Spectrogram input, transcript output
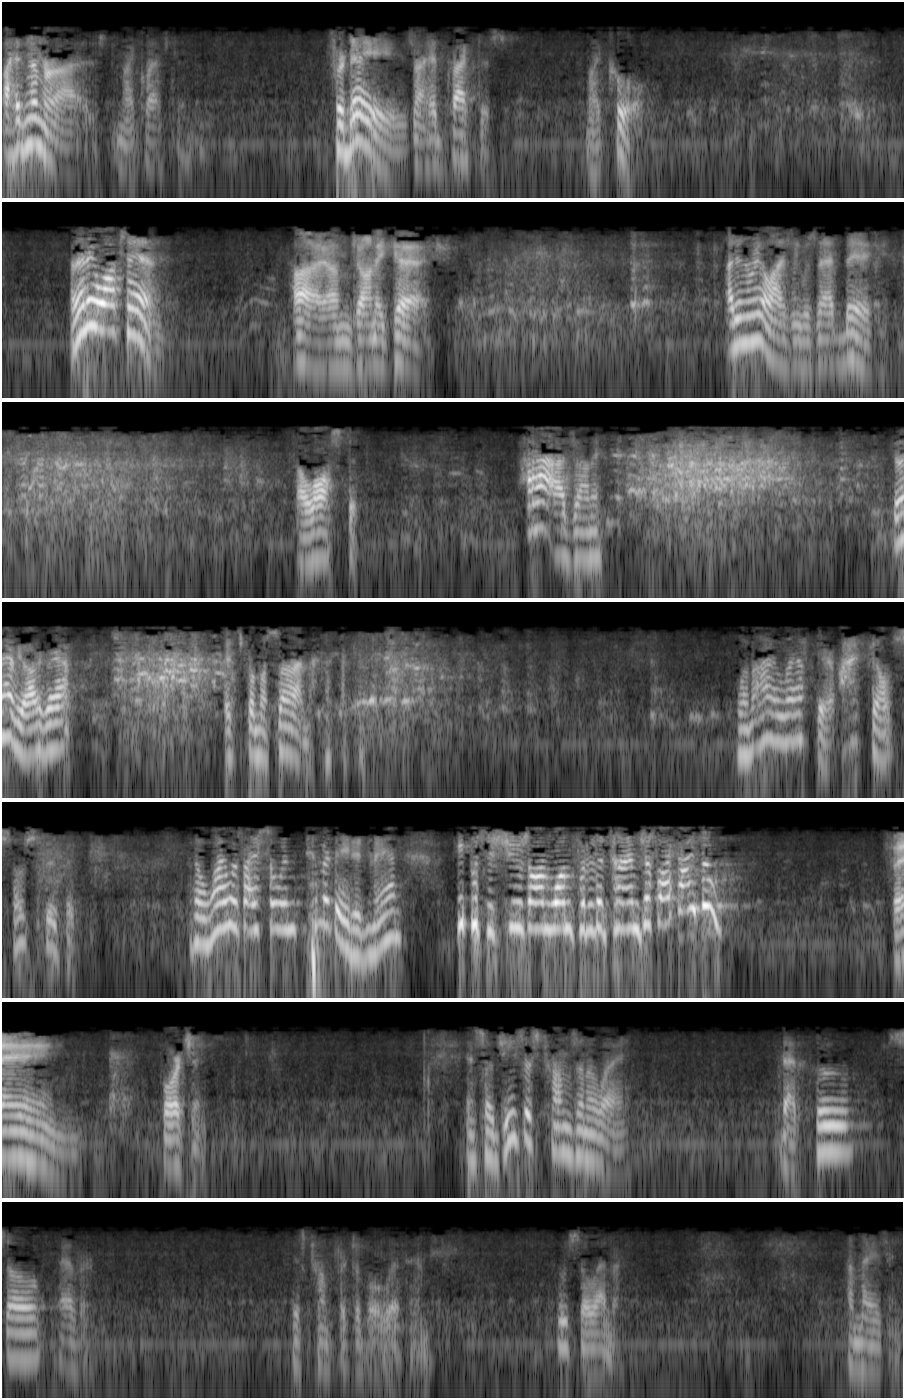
I had memorized my question. For days I had practiced my cool. And then he walks in. Hi, I'm Johnny Cash. I didn't realize he was that big. I lost it. Hi, Johnny. Can I have your autograph? It's from my son. when I left there, I felt so stupid. Now, why was I so intimidated, man? He puts his shoes on one foot at a time just like I do. Fame. Fortune. And so Jesus comes in a way that whosoever is comfortable with him. Whosoever. Amazing.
